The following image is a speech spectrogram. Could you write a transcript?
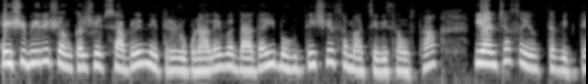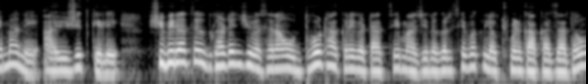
हे शिबिर शंकरशेठ साबळे नेत्र रुग्णालय व दादाई बहुद्देशीय समाजसेवी संस्था यांच्या संयुक्त विद्यमाने आयोजित केले. शिबिराचे उद्घाटन शिवसेना उद्धव ठाकरे गटाचे माजी नगरसेवक लक्ष्मण काका जाधव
